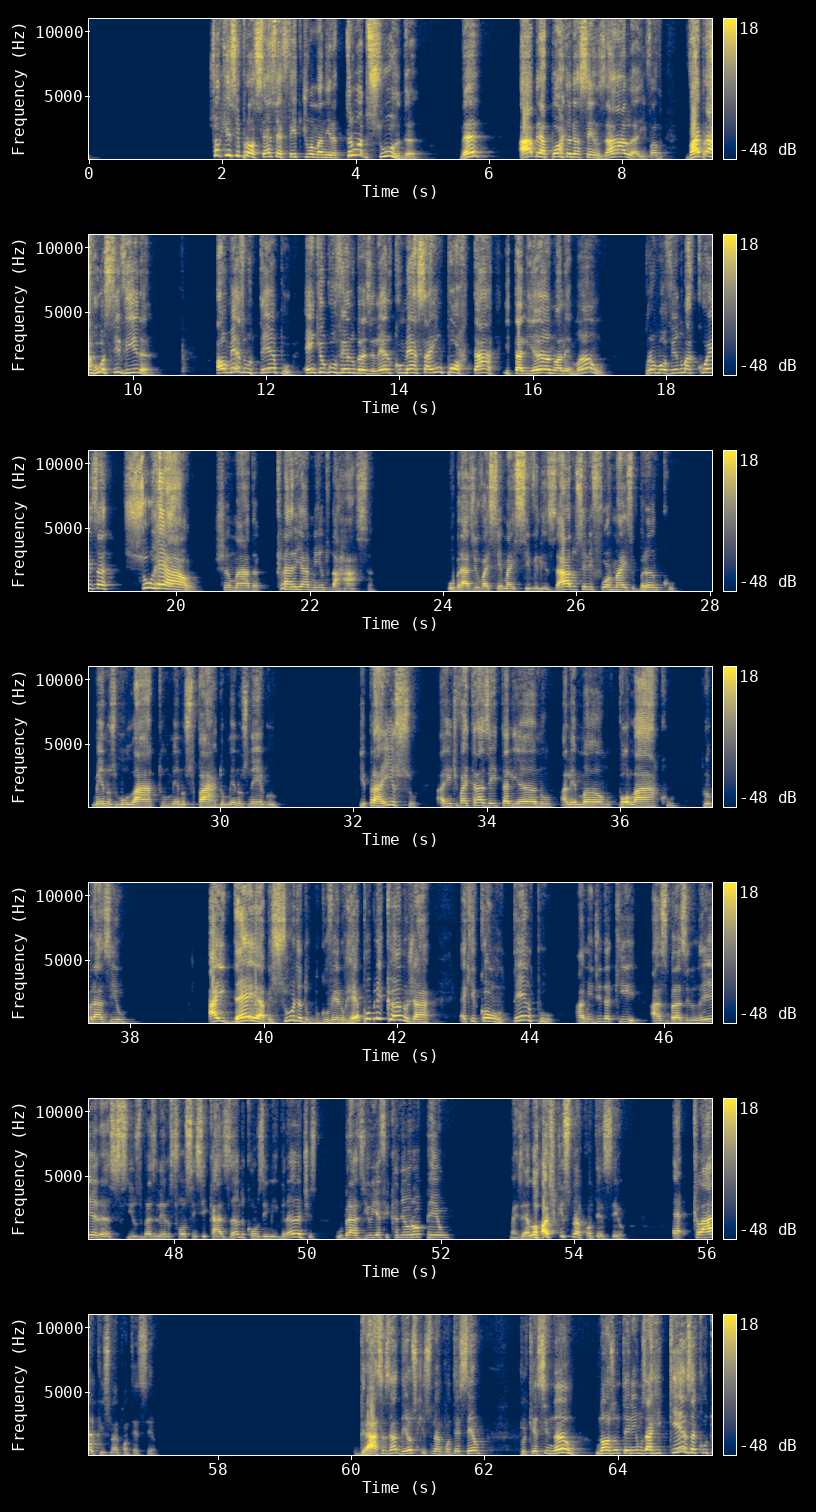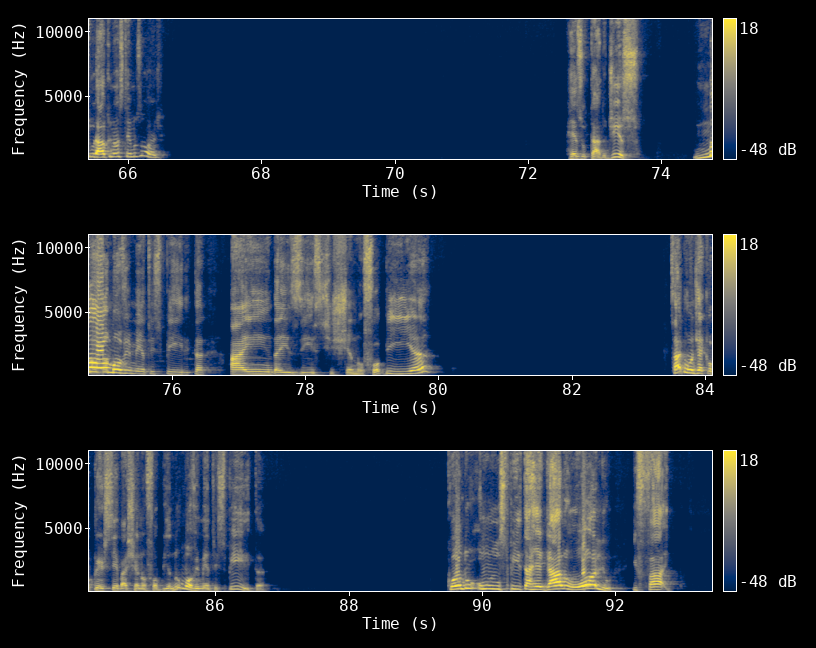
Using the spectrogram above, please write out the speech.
Só que esse processo é feito de uma maneira tão absurda, né? Abre a porta da senzala e fala, vai para a rua, se vira. Ao mesmo tempo em que o governo brasileiro começa a importar italiano, alemão, promovendo uma coisa surreal chamada clareamento da raça. O Brasil vai ser mais civilizado se ele for mais branco, menos mulato, menos pardo, menos negro. E para isso, a gente vai trazer italiano, alemão, polaco para o Brasil a ideia absurda do governo republicano já é que, com o tempo, à medida que as brasileiras, se os brasileiros fossem se casando com os imigrantes, o Brasil ia ficando europeu. Mas é lógico que isso não aconteceu. É claro que isso não aconteceu. Graças a Deus que isso não aconteceu, porque senão nós não teríamos a riqueza cultural que nós temos hoje. Resultado disso? No movimento espírita ainda existe xenofobia. Sabe onde é que eu percebo a xenofobia no movimento espírita? Quando um espírita regala o olho e, fa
